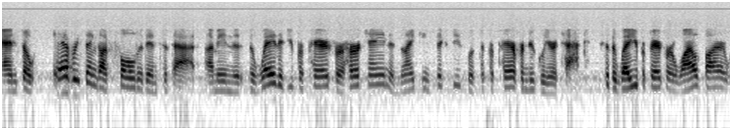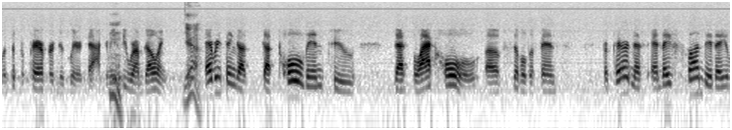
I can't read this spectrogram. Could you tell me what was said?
And so everything got folded into that. I mean, the, the way that you prepared for a hurricane in the 1960s was to prepare for nuclear attack. So the way you prepared for a wildfire was to prepare for nuclear attack. I mean, you hmm. see where I'm going. Yeah. Everything got, got pulled into that black hole of civil defense preparedness, and they funded a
